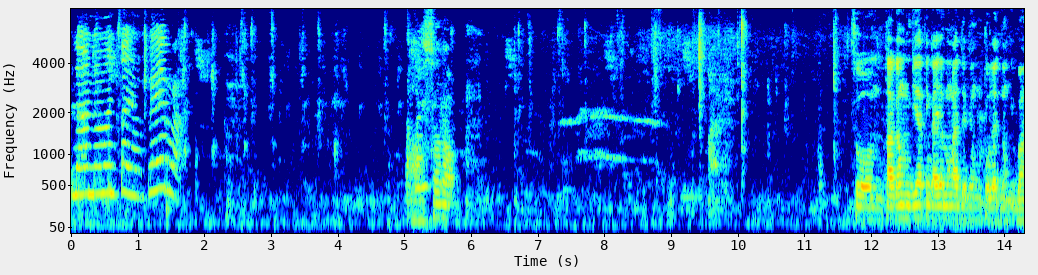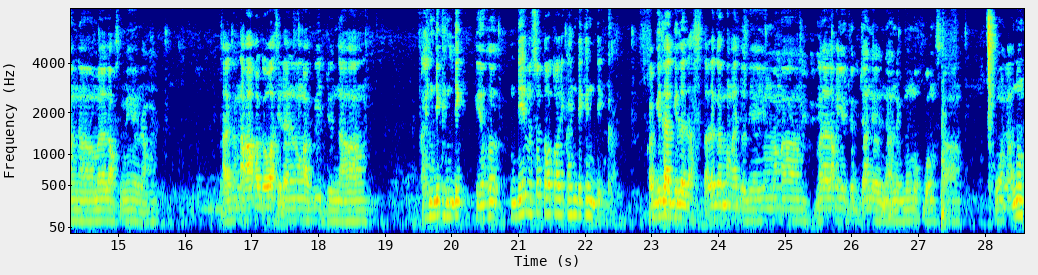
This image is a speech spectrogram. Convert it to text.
Wala naman tayong pera. Ah, sarap. So, tagang hindi natin kaya mga idol yung tulad ng iba na malalakas na lang. Tagang nakakagawa sila ng mga video na kahindik-hindik. Hindi naman sa totally kahindik-hindik. Kagila-gilalas. Talaga mga idol, yung mga malalaking YouTube channel na nagmumukbang sa kung ano-ano.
